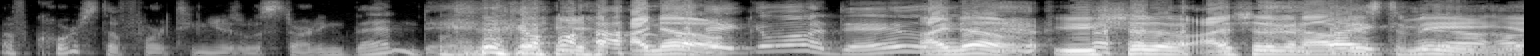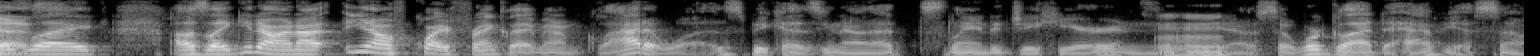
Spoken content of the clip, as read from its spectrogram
of course the 14 years was starting then, Dave. Come on. Yeah, I was know. like, Come on, Dave. I know. You should've- I should've been obvious to me, know, I yes. was like, I was like, you know, and I, you know, quite frankly, I mean, I'm glad it was because you know that's landed you here, and Mhm. you know, so we're glad to have you. So,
